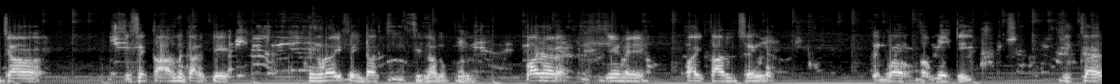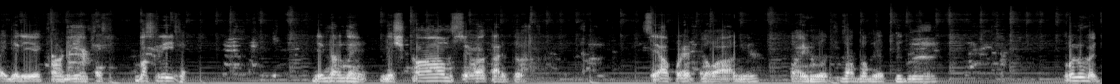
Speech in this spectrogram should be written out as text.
ਜਾਂ ਕਿਸੇ ਕਾਰਨ ਕਰਕੇ ਹੋਣਾ ਹੀ ਪੈਂਦਾ ਸੀ ਸਿੱਲਾ ਨੂੰ ਪਰ ਜਿਵੇਂ ਭਾਈ ਤਾਰੂ ਸਿੰਘ ਤੇ ਬਾਬਾ ਮੋਤੀ ਇੱਕ ਜਿਹੜੀ ਇਹ ਕਹਾਣੀ ਹੈ ਬਕਰੀ ਹੈ, ਜਿਨ੍ਹਾਂ ਨੇ ਨਿਸ਼ਕਾਮ ਸੇਵਾ ਕਰਕੇ ਤੇ ਆਪਣੇ ਪਰਿਵਾਰ ਨੂੰ ਭਾਈ ਨੂੰ ਬਾਬਾ ਮੋਤੀ ਜੀ ਨੇ ਉਹਨੂੰ ਵਿੱਚ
